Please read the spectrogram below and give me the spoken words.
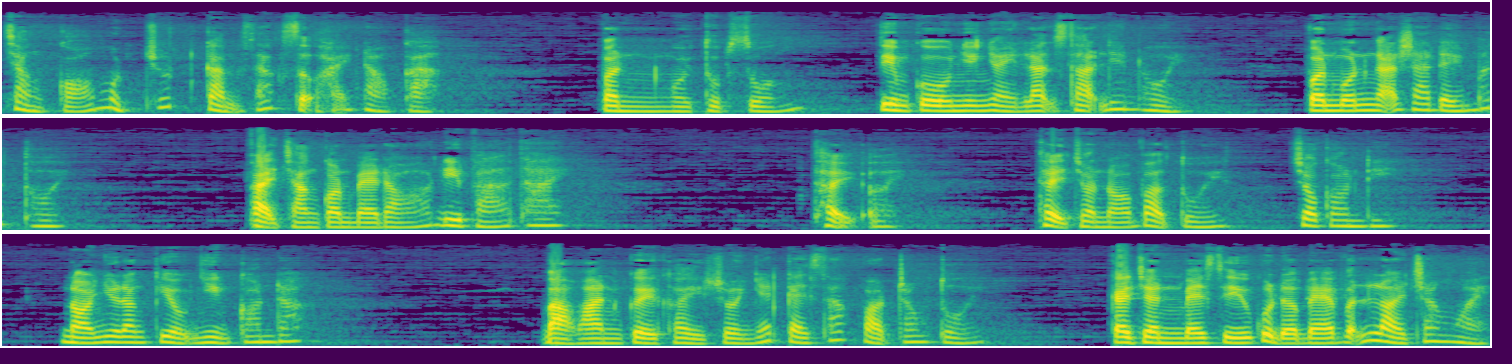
chẳng có một chút cảm giác sợ hãi nào cả. Vân ngồi thụp xuống, tim cô như nhảy lặn xạ liên hồi. Vân muốn ngã ra đấy mất thôi. Phải chăng con bé đó đi phá thai? Thầy ơi, thầy cho nó vào túi, cho con đi. Nó như đang kiểu nhìn con đó. Bà Hoan cười khẩy rồi nhét cái xác vào trong túi. Cái chân bé xíu của đứa bé vẫn lòi ra ngoài.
